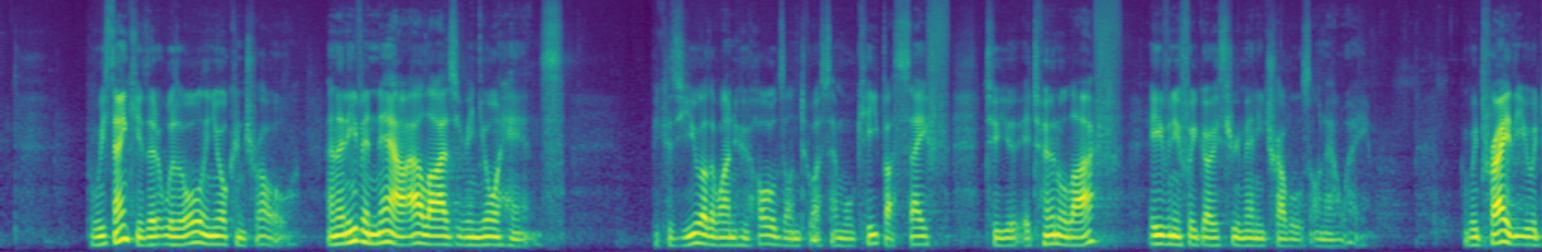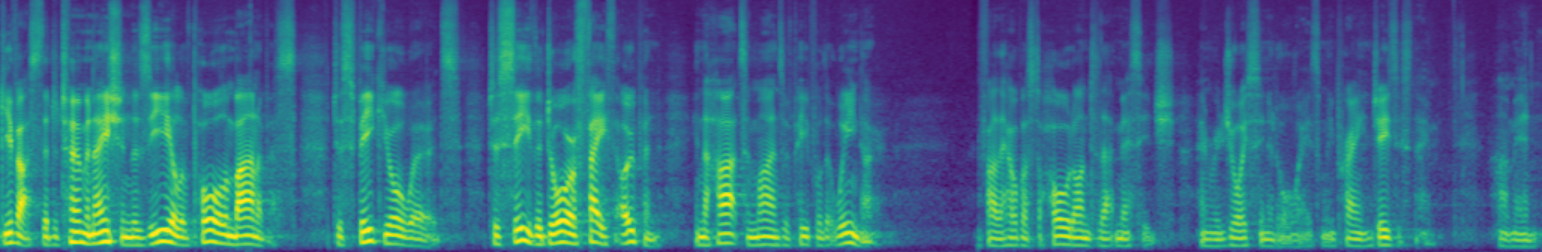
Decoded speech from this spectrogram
But we thank you that it was all in your control and that even now our lives are in your hands because you are the one who holds on to us and will keep us safe to your eternal life, even if we go through many troubles on our way. We pray that you would give us the determination, the zeal of Paul and Barnabas to speak your words, to see the door of faith open in the hearts and minds of people that we know. And Father, help us to hold on to that message and rejoice in it always. And we pray in Jesus' name. Amen.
